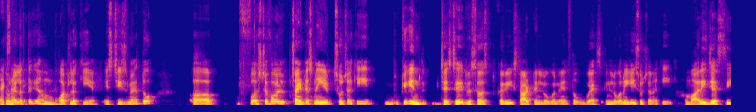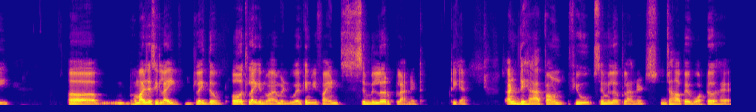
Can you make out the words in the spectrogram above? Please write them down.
उन्हें Exactly. लगता है कि हम बहुत लकी हैं इस चीज़ में तो फ़र्स्ट ऑफ़ ऑल साइंटिस्ट ने ये सोचा कि क्योंकि जैसे रिसर्च करी स्टार्ट इन लोगों ने तो वैसे इन लोगों ने यही सोचा ना कि हमारी जैसी uh, हमारी जैसी life like the earth like environment where can we find similar planet ठीक है and they have found few similar planets जहाँ पे वाटर है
